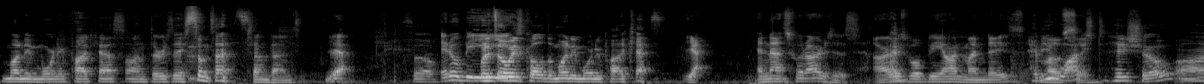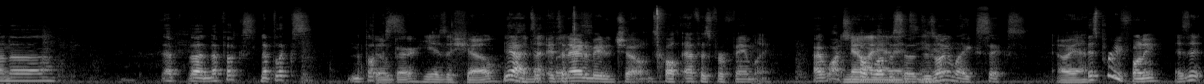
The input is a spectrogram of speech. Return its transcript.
Monday morning podcast on Thursday sometimes. Sometimes, Yeah. So, it'll be. but it's always called the Monday morning podcast. yeah, and that's what ours is. Ours Have- will be on Mondays. Have you watched his show on uh, F- uh, Netflix? Netflix? Netflix? Bill Burr? He has a show. Yeah, it's, a, it's an animated show. It's called F is for Family. I watched No, a I couple episodes. There's it. only like six. Oh yeah, It's pretty funny. is it?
